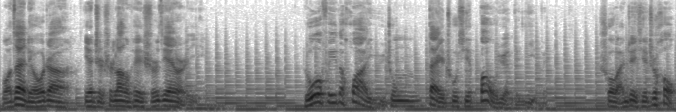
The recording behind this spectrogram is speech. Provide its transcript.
我再留着也只是浪费时间而已。罗非的话语中带出些抱怨的意味。说完这些之后，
